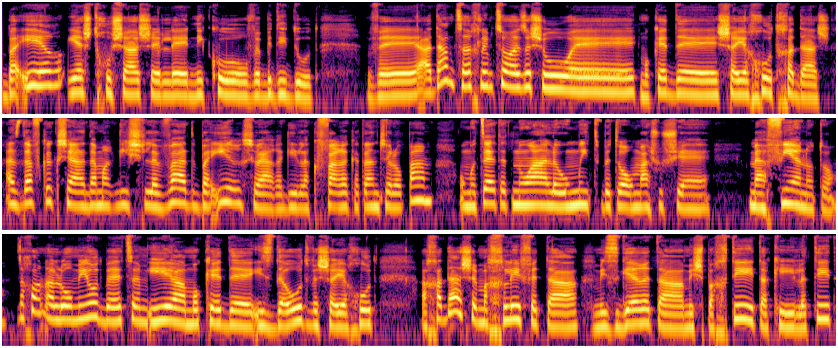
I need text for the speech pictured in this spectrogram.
בעיר יש תחושה של אה, ניכור ובדידות. והאדם צריך למצוא איזשהו אה, מוקד אה, שייכות חדש. אז דווקא כשהאדם מרגיש לבד בעיר, שהוא היה רגיל לכפר הקטן שלו פעם, הוא מוצא את התנועה הלאומית בתור משהו ש... מאפיין אותו. נכון, הלאומיות בעצם היא המוקד הזדהות ושייכות החדש שמחליף את המסגרת המשפחתית, הקהילתית,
